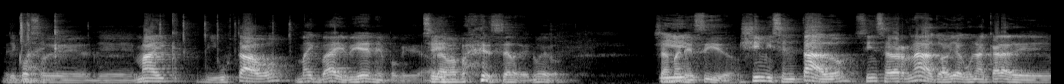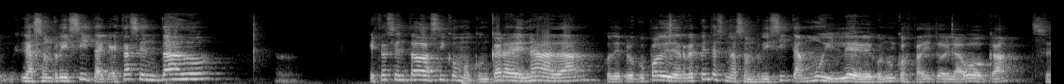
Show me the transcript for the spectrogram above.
De, coso de, Mike y Gustavo. Mike va y viene porque ahora va a aparecer de nuevo. Ya amanecido. Jimmy sentado, sin saber nada todavía, con una cara de. La sonrisita, que está sentado Está sentado así como con cara de nada, de preocupado, y de repente hace una sonrisita muy leve con un costadito de la boca. Sí.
